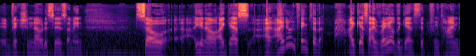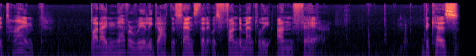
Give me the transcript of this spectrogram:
eviction notices. I mean, so uh, you know, I guess I, I don't think that I guess I railed against it from time to time, but I never really got the sense that it was fundamentally unfair. Because,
